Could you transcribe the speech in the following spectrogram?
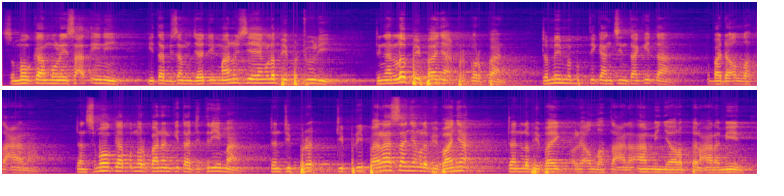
Semoga mulai saat ini kita bisa menjadi manusia yang lebih peduli dengan lebih banyak berkorban demi membuktikan cinta kita kepada Allah Ta'ala. Dan semoga pengorbanan kita diterima dan diberi balasan yang lebih banyak dan lebih baik oleh Allah Ta'ala. Amin ya rabbal alamin.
